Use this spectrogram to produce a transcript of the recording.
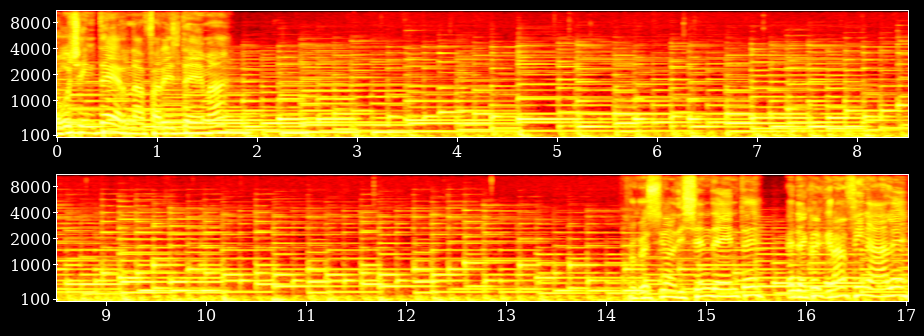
voce interna a fare il tema. Progressione discendente ed ecco il gran finale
